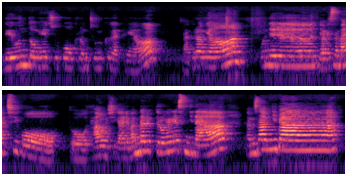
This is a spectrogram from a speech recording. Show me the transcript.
뇌 운동 해주고 그럼 좋을 것 같아요. 자 그러면 오늘은 여기서 마치고 또 다음 시간에 만나 뵙도록 하겠습니다. 감사합니다.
